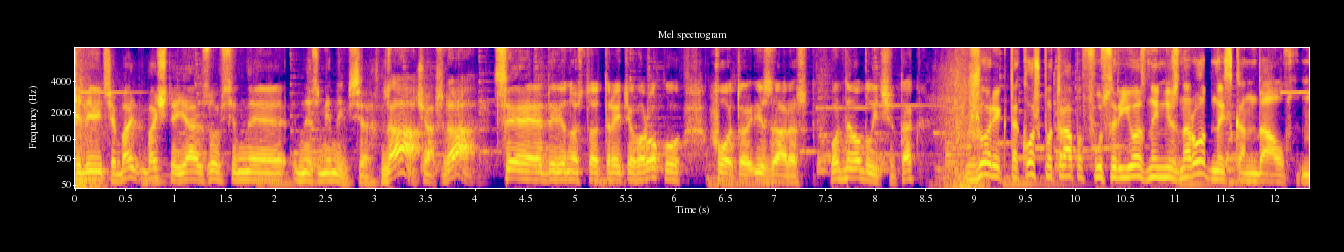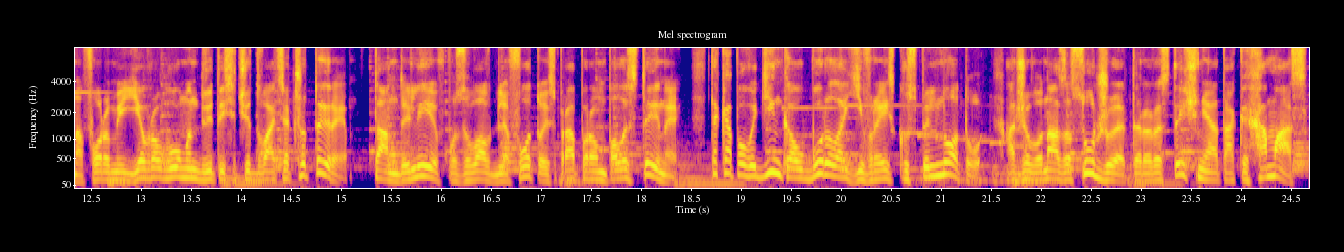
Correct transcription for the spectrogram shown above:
Чи дивіться, ба- бачите, я зовсім не, не змінився Да, з часу. да. Це 93-го року фото і зараз. Одне обличчя, так? Жорік також потрапив у серйозний міжнародний скандал на форумі Євровумен 2024. Там Делієв позував для фото із прапором Палестини. Така поведінка обурила єврейську спільноту, адже вона засуджує терористичні атаки Хамас.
